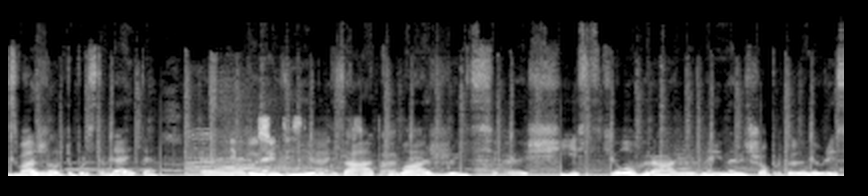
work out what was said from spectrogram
зважила, то представляєте, е, в неї рюкзак важить е, 6 кілограмів. В неї навіть шопер туди не вліз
